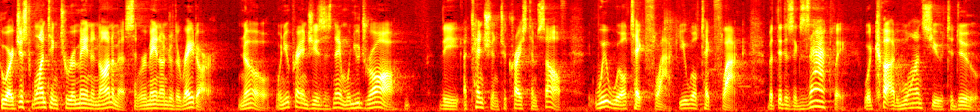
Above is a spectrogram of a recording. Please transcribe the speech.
who are just wanting to remain anonymous and remain under the radar. No, when you pray in Jesus' name, when you draw the attention to Christ Himself, we will take flack. You will take flack but that is exactly what God wants you to do.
